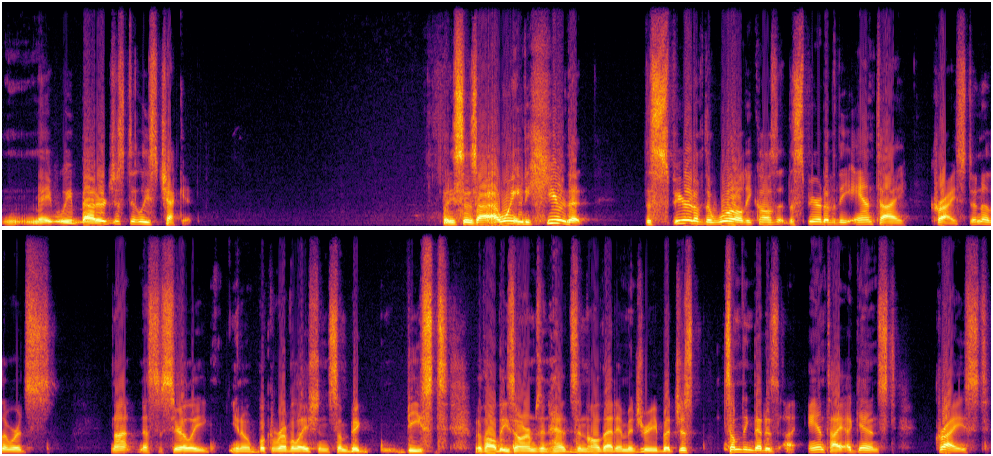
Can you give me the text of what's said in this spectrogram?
maybe we better just at least check it. But he says, I, I want you to hear that the spirit of the world, he calls it the spirit of the Antichrist. In other words, not necessarily, you know, book of Revelation, some big beast with all these arms and heads and all that imagery, but just something that is uh, anti against Christ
